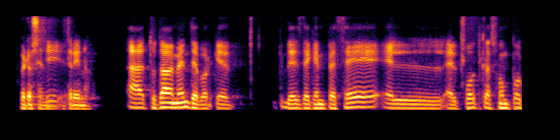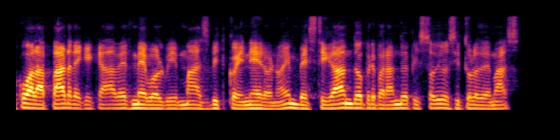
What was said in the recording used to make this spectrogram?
pero se entrena. Ah, totalmente, porque desde que empecé el, el, podcast fue un poco a la par de que cada vez me volví más bitcoinero, ¿no? Investigando, preparando episodios y todo lo demás.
